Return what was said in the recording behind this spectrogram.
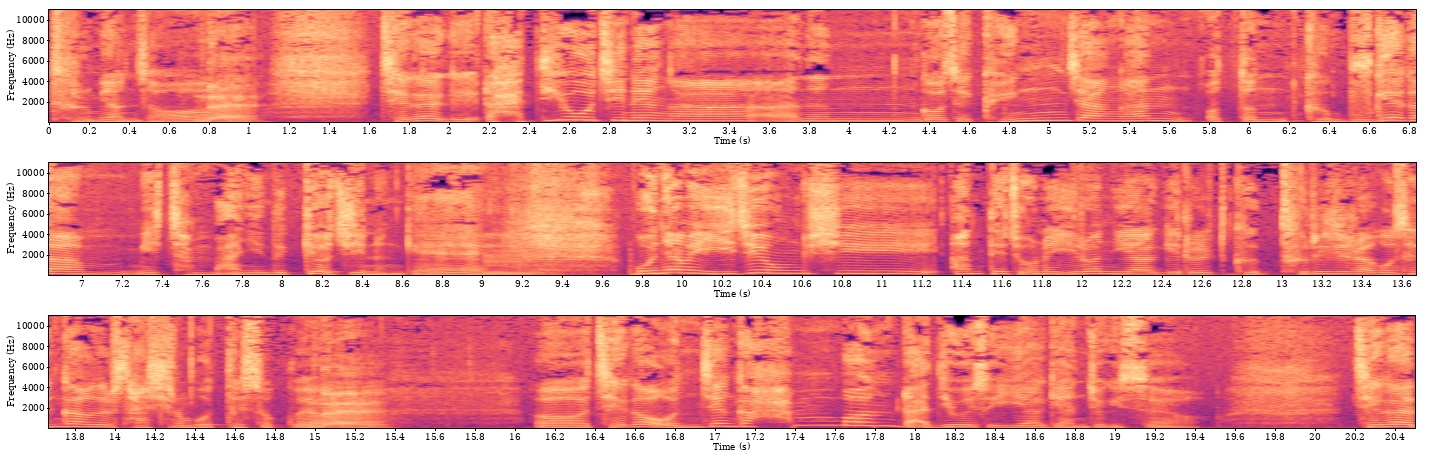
들으면서 네. 제가 그 라디오 진행하는 것에 굉장한 어떤 그 무게감이 참 많이 느껴지는 게 음. 뭐냐면 이재용 씨한테 저는 이런 이야기를 그 들으리라고 생각을 사실은 못했었고요. 네. 어, 제가 언젠가 한 번 라디오에서 이야기한 적 있어요. 제가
